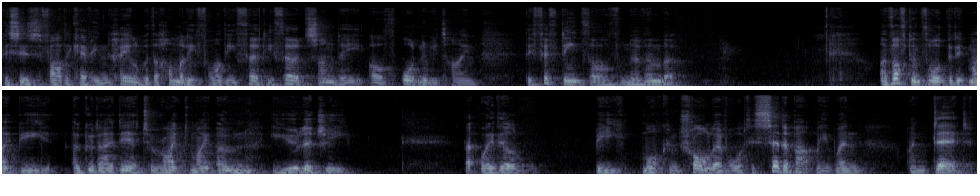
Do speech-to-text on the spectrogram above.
This is Father Kevin Hale with the homily for the 33rd Sunday of Ordinary Time, the 15th of November. I've often thought that it might be a good idea to write my own eulogy. That way there'll be more control over what is said about me when I'm dead.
